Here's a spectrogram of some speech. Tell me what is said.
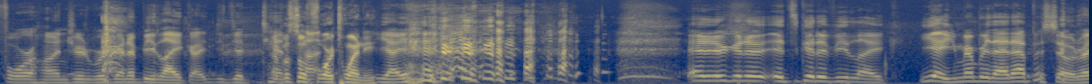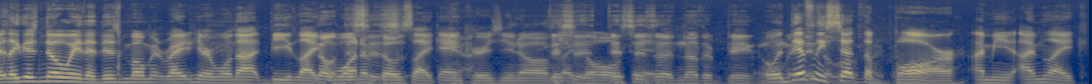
400 we're gonna be like uh, the 10th Episode 420. Yeah, yeah. and you're gonna it's gonna be like yeah you remember that episode right like there's no way that this moment right here will not be like No, one of is- those like yeah. anchors you know This like is the whole this thing. is another big. well, it moment in definitely the set the bar. I mean, I'm like,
